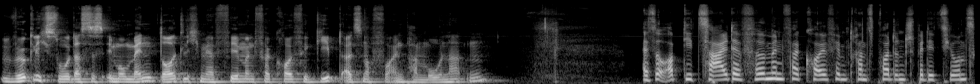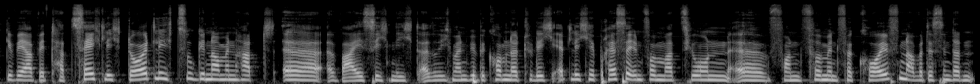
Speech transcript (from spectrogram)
wirklich so, dass es im Moment deutlich mehr Firmenverkäufe gibt als noch vor ein paar Monaten? Also ob die Zahl der Firmenverkäufe im Transport- und Speditionsgewerbe tatsächlich deutlich zugenommen hat, äh, weiß ich nicht. Also ich meine, wir bekommen natürlich etliche Presseinformationen äh, von Firmenverkäufen, aber das sind dann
